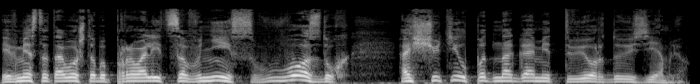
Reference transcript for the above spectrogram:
и вместо того, чтобы провалиться вниз, в воздух, ощутил под ногами твердую землю.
